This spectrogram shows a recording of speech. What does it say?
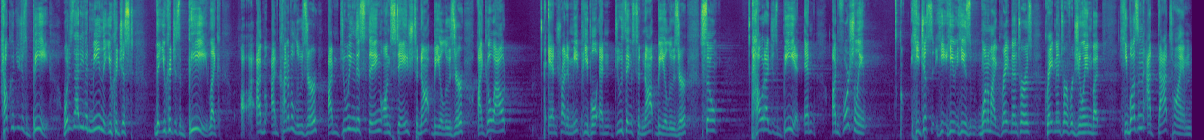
How could you just be? What does that even mean that you could just that you could just be? Like I'm, I'm kind of a loser. I'm doing this thing on stage to not be a loser. I go out and try to meet people and do things to not be a loser. So how would I just be it? And unfortunately, he just he, he he's one of my great mentors, great mentor for Julien, but he wasn't at that time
